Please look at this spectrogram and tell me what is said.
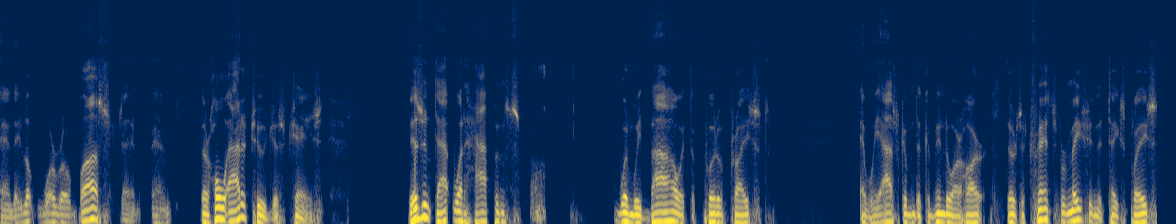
and they looked more robust and and their whole attitude just changed. Isn't that what happens when we bow at the foot of Christ and we ask Him to come into our heart? There's a transformation that takes place.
